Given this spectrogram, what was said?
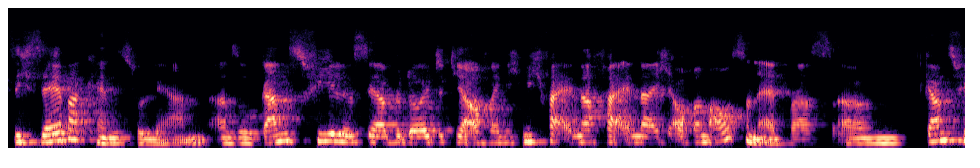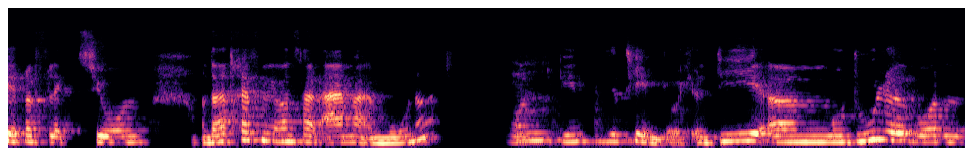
sich selber kennenzulernen. Also ganz viel ist ja, bedeutet ja auch, wenn ich mich verändere, verändere ich auch im Außen etwas. Ähm, ganz viel Reflexion. Und da treffen wir uns halt einmal im Monat und gehen diese Themen durch. Und die ähm, Module wurden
